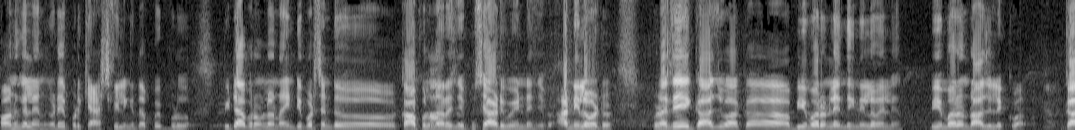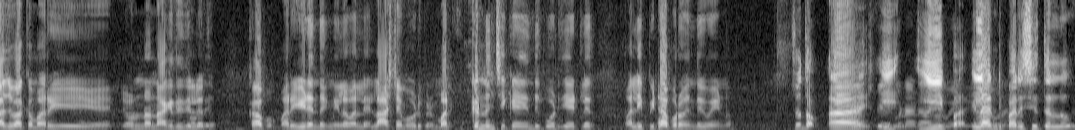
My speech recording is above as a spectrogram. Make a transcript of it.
పవన్ కళ్యాణ్ కూడా ఇప్పుడు క్యాస్ట్ ఫీలింగ్ తప్ప ఇప్పుడు పిఠాపురంలో నైంటీ పర్సెంట్ కాపులు ఉన్నారని చెప్పేసి ఆడికి పోయిండి అని చెప్పి ఆడ నిలబడ్డాడు. ఇప్పుడు అదే గాజువాక భీమవరంలో ఎందుకు నిలవలేదు? భీమవరం రాజులు ఎక్కువ. గాజువాక మరి ఎవరున్నా నాకైతే తెలియదు. కాపు. మరి ఈడెందుకు నిలవలే? లాస్ట్ టైం ఓడిపోయాడు మరి ఇక్కడ నుంచి ఇక్కడ ఎందుకు పోటీ చేయట్లేదు? మళ్ళీ పిఠాపురం ఎందుకు పోయిండు? చూద్దాం. ఆ, ఈ- ఇలాంటి పరిస్థితులు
